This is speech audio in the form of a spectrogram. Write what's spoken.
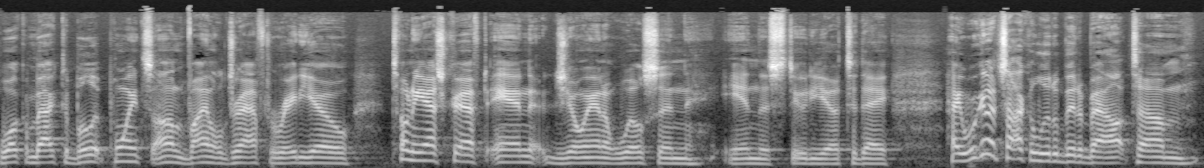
Welcome back to Bullet Points on Vinyl Draft Radio. Tony Ashcraft and Joanna Wilson in the studio today. Hey, we're going to talk a little bit about um, uh,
